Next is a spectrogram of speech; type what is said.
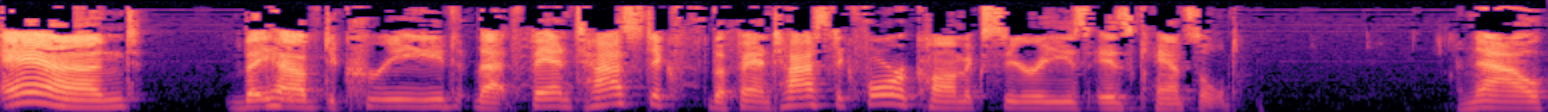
And they have decreed that Fantastic, the Fantastic Four comic series is cancelled. Now,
